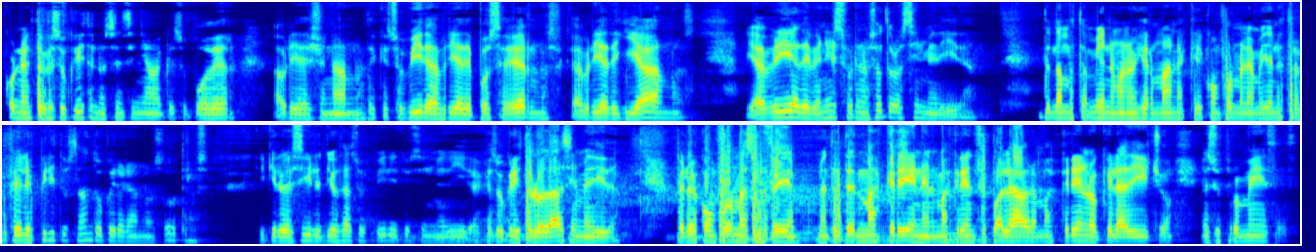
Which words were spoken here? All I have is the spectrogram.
Con esto Jesucristo nos enseñaba que su poder habría de llenarnos, de que su vida habría de poseernos, que habría de guiarnos y habría de venir sobre nosotros sin medida. Entendamos también, hermanos y hermanas, que conforme a la medida de nuestra fe, el Espíritu Santo operará en nosotros. Y quiero decir, Dios da su espíritu sin medida, Jesucristo lo da sin medida, pero es conforme a su fe. Mientras usted más cree en Él, más cree en su palabra, más cree en lo que Él ha dicho, en sus promesas,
